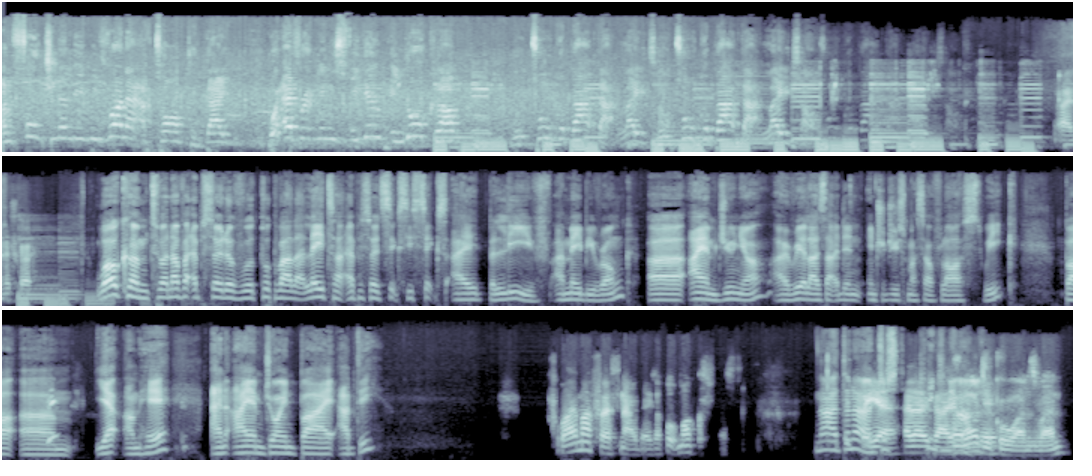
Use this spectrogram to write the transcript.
Unfortunately, we've run out of time today. Whatever it means for you in your club, we'll talk about that later. We'll talk about that later. Alright, let's go. Welcome to another episode of We'll Talk About That Later, episode 66, I believe. I may be wrong. Uh, I am Junior. I realized that I didn't introduce myself last week, but um, yeah, I'm here. And I am joined by Abdi. Why am I first nowadays? I thought Mark first. No, I don't know. But yeah, just hello, guys. Logical ones, man.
